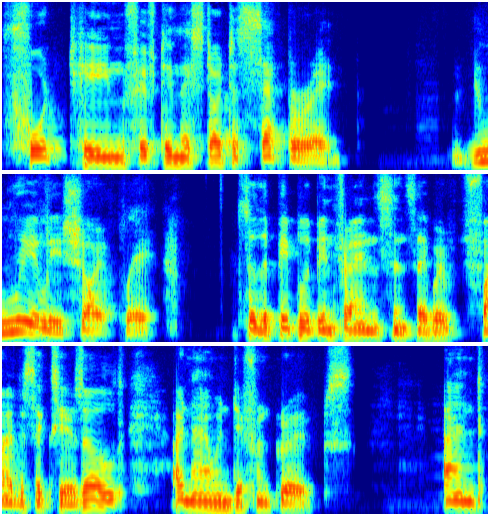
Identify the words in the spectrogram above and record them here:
14, 15, they start to separate really sharply. So the people who've been friends since they were five or six years old are now in different groups. And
